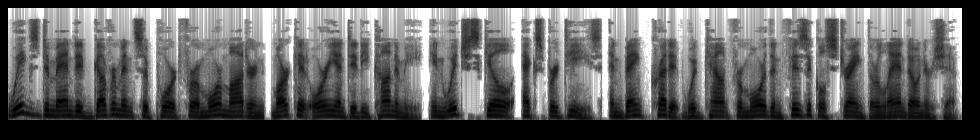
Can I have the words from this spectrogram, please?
Whigs demanded government support for a more modern, market-oriented economy, in which skill, expertise, and bank credit would count for more than physical strength or land ownership.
